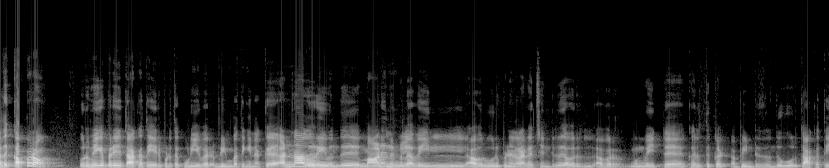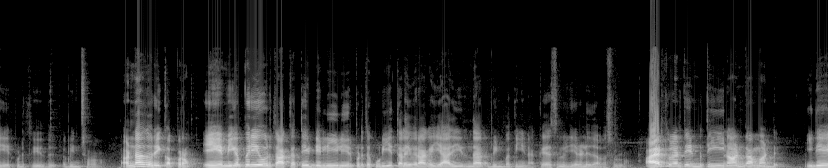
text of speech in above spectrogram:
அதுக்கப்புறம் ஒரு மிகப்பெரிய தாக்கத்தை ஏற்படுத்தக்கூடியவர் அப்படின்னு பார்த்தீங்கன்னாக்க அண்ணாதுரை வந்து மாநிலங்களவையில் அவர் உறுப்பினராக சென்று அவர் அவர் முன்வைத்த கருத்துக்கள் அப்படின்றது வந்து ஒரு தாக்கத்தை ஏற்படுத்தியது அப்படின்னு சொல்லலாம் அண்ணாதுரைக்கு அப்புறம் ஏ மிகப்பெரிய ஒரு தாக்கத்தை டெல்லியில் ஏற்படுத்தக்கூடிய தலைவராக யார் இருந்தார் அப்படின்னு பார்த்தீங்கன்னாக்க செல்வி ஜெயலலிதாவை சொல்லலாம் ஆயிரத்தி தொள்ளாயிரத்தி எண்பத்தி நான்காம் ஆண்டு இதே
